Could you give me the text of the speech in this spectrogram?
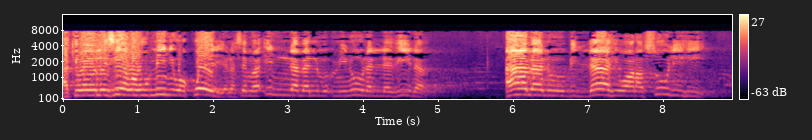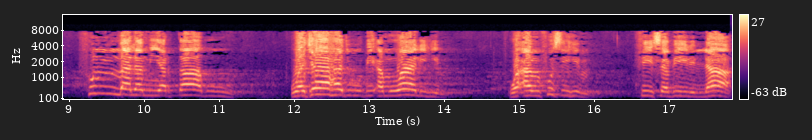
akiwaelezea waumini wa kweli. Anasema innama mu'minuna alladhina amanu billahi wa rasulihi thumma lam yartabuu wajahaduu باموالهم وانفسهم في sabili llah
